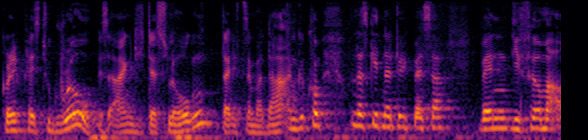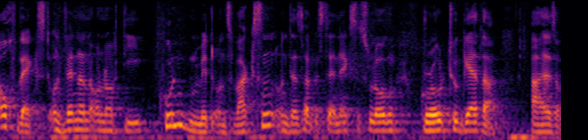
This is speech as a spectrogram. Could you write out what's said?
Great Place to Grow ist eigentlich der Slogan. Da jetzt sind wir da angekommen. Und das geht natürlich besser, wenn die Firma auch wächst und wenn dann auch noch die Kunden mit uns wachsen. Und deshalb ist der nächste Slogan Grow Together. Also,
